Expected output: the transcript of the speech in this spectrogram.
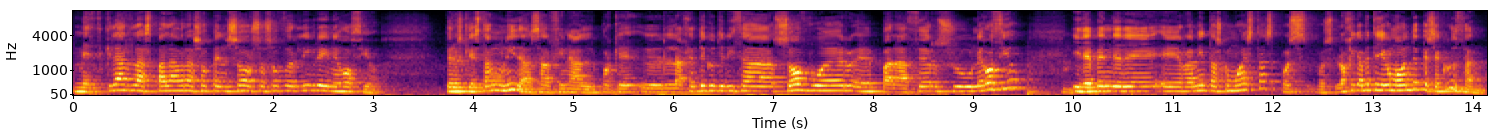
mezclar las palabras open source o software libre y negocio pero es que están unidas al final, porque eh, la gente que utiliza software eh, para hacer su negocio y depende de herramientas como estas, pues, pues lógicamente llega un momento en que se cruzan.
